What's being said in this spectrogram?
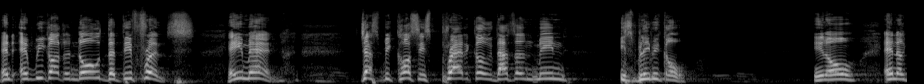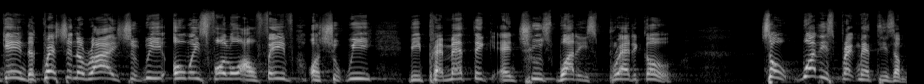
And, and we got to know the difference. Amen. Just because it's practical doesn't mean it's biblical. You know, and again, the question arises should we always follow our faith or should we be pragmatic and choose what is practical? So, what is pragmatism?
